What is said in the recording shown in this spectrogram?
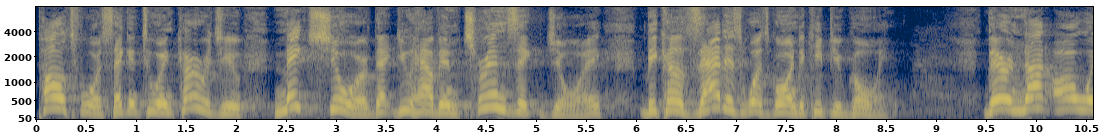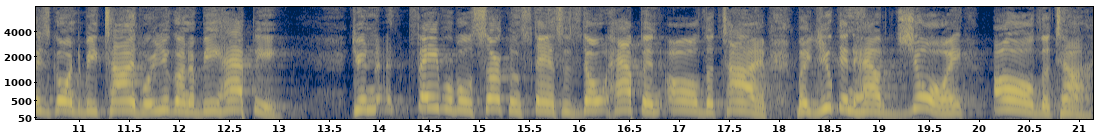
pause for a second to encourage you make sure that you have intrinsic joy because that is what's going to keep you going. There are not always going to be times where you're going to be happy. Your favorable circumstances don't happen all the time, but you can have joy all the time.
